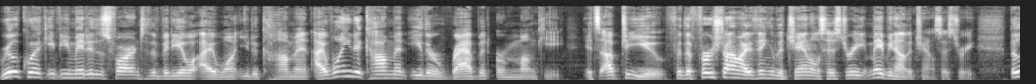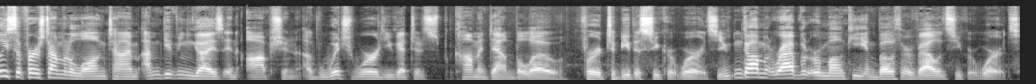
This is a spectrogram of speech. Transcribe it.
Real quick, if you made it this far into the video, I want you to comment. I want you to comment either rabbit or monkey. It's up to you. For the first time, I think, in the channel's history, maybe not the channel's history, but at least the first time in a long time, I'm giving you guys an option of which word you get to comment down below for it to be the secret word. So you can comment rabbit or monkey, and both are valid secret words.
